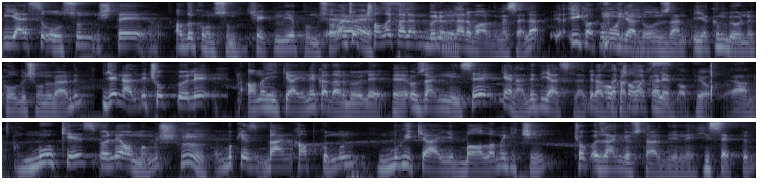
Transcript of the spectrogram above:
DLC olsun işte adı konsun şeklinde yapılmış olan çok Evet. çala kalem bölümler vardı mesela. İlk aklıma o geldi o yüzden yakın bir örnek olduğu için onu verdim. Genelde çok böyle ana hikaye ne kadar böyle e, özenliyse genelde DLC'ler biraz o da kadar çala kalem. yapıyor. Yani. Bu kez öyle olmamış. Hmm. Bu kez ben Capcom'un bu hikayeyi bağlamak için çok özen gösterdiğini hissettim.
